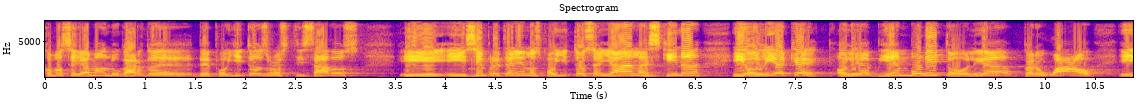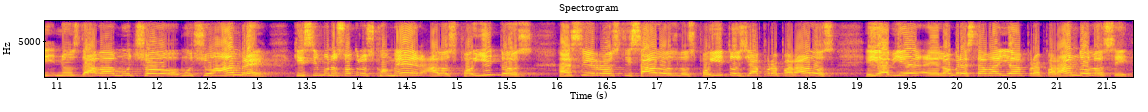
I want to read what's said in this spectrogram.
¿cómo se llama? Un lugar de, de pollitos rostizados y, siempre tenían los pollitos allá en la esquina y olía qué? Olía bien bonito, olía, pero wow, y nos daba mucho, mucho hambre. Quisimos nosotros comer a los pollitos así rostizados, los pollitos ya preparados y había, el hombre estaba ya preparándolos y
